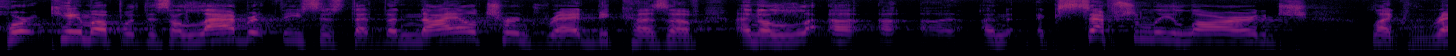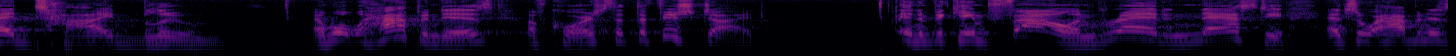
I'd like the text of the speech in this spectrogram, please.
Hort came up with this elaborate thesis that the Nile turned red because of an, an exceptionally large, like red tide bloom. And what happened is, of course, that the fish died. And it became foul and red and nasty. And so what happened is,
